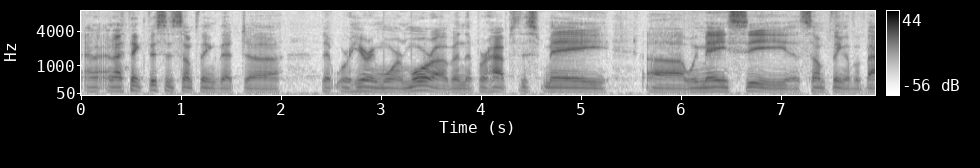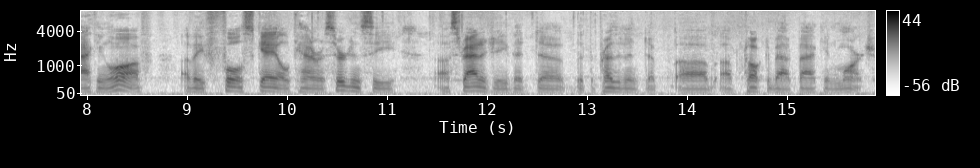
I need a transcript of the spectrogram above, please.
And, and, I think this is something that uh, that we're hearing more and more of, and that perhaps this may uh, we may see something of a backing off of a full-scale counterinsurgency uh, strategy that uh, that the president uh, talked about back in March.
